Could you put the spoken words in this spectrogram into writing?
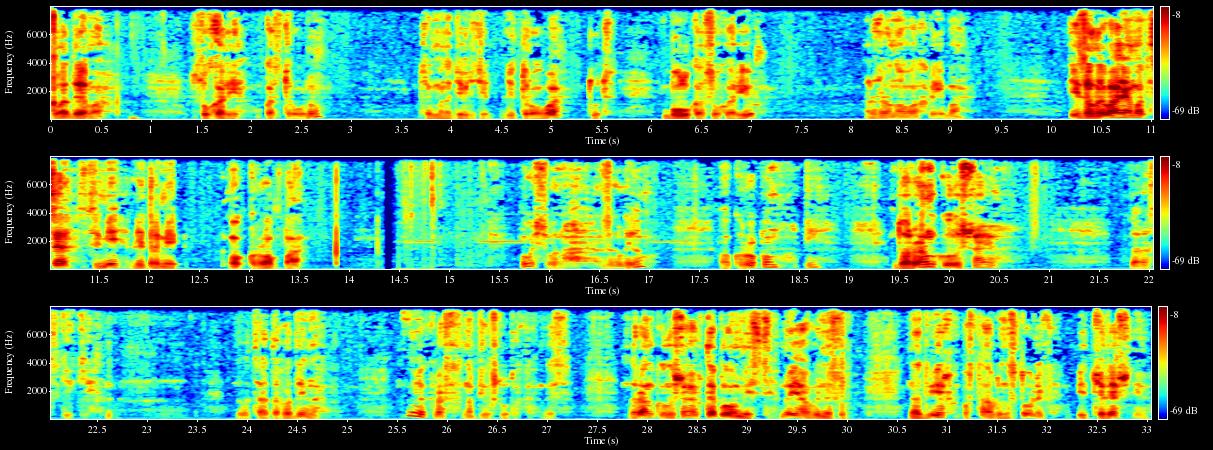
Кладемо сухарі в каструлю. Це в мене 9 літрова. Тут булка сухарів ржаного хліба. І заливаємо це 7 літрами окропа. Ось воно залив окропом і до ранку лишаю. Зараз скільки? 20 година. Ну, якраз на півсуток десь. До ранку лишаю в теплому місці. Ну я винесу на двір, поставлю на столик під черешнею.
